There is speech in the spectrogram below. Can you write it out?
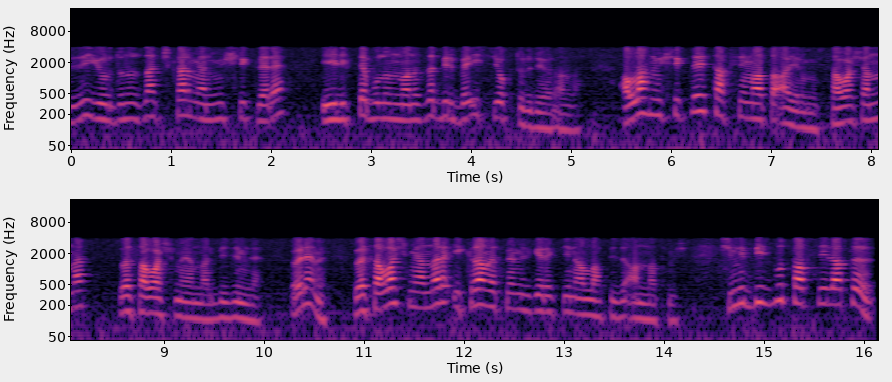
sizi yurdunuzdan çıkarmayan müşriklere iyilikte bulunmanızda bir beis yoktur diyor Allah. Allah müşrikleri taksimata ayırmış. Savaşanlar ve savaşmayanlar bizimle. Öyle mi? Ve savaşmayanlara ikram etmemiz gerektiğini Allah bize anlatmış. Şimdi biz bu tafsilatı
